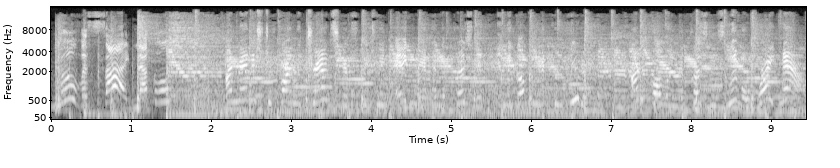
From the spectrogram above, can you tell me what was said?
Move aside, Knuckles! I managed to find the transcripts between Eggman and the President in the government computer. I'm following the President's limo right now.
